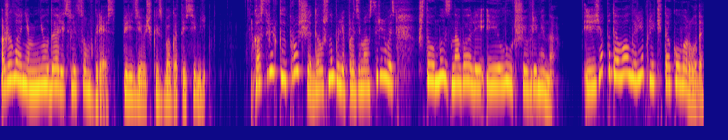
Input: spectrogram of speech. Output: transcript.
желанием не ударить лицом в грязь перед девочкой из богатой семьи. Кастрюлька и прочее должны были продемонстрировать, что мы знавали и лучшие времена. И я подавала реплики такого рода.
